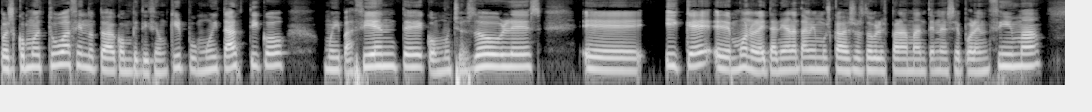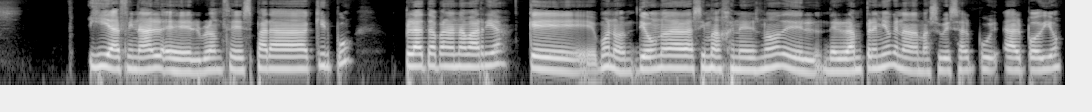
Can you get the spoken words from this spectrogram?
pues como estuvo haciendo toda la competición, Kirpu muy táctico, muy paciente, con muchos dobles, eh, y que, eh, bueno, la italiana también buscaba esos dobles para mantenerse por encima, y al final el bronce es para Kirpu, plata para Navarria, que, bueno, dio una de las imágenes, ¿no?, del, Gran Premio, que nada más subirse al podio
